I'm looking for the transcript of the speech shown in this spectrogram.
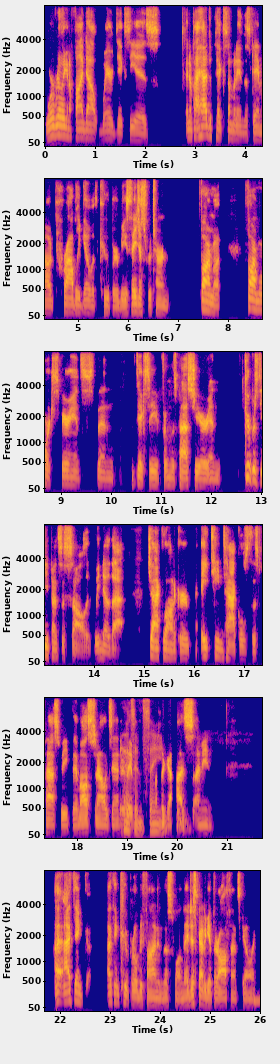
we're really going to find out where Dixie is. And if I had to pick somebody in this game, I would probably go with Cooper because they just return far more, far more experience than Dixie from this past year. And Cooper's defense is solid. We know that. Jack Loneker, 18 tackles this past week. They have Austin Alexander. That's they have insane. Other guys. I mean, I, I think I think Cooper will be fine in this one. They just got to get their offense going.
